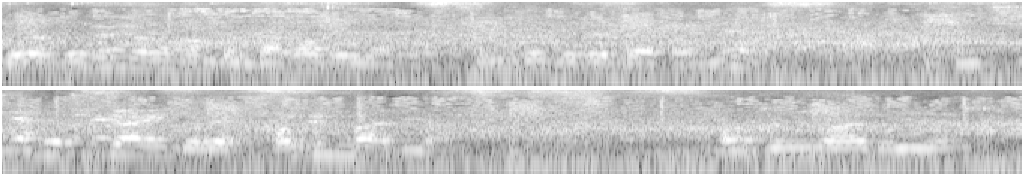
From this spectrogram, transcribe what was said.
내가 노래자랑 한번 나가보려고. 전국 노래자랑에 시장의 노래 거짓말이야. 거짓말이야.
